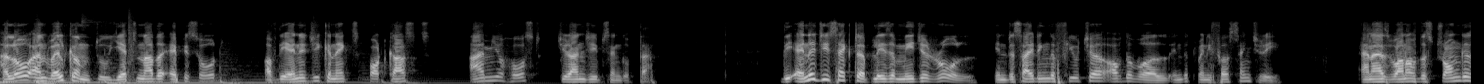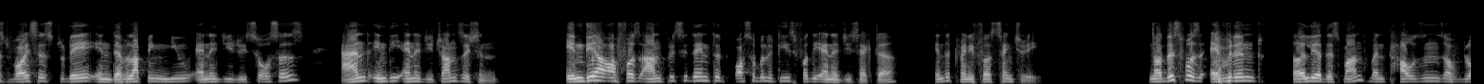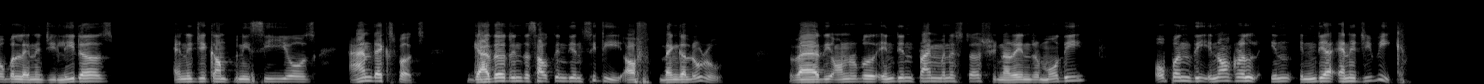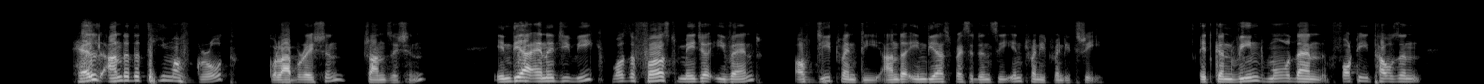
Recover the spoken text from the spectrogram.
Hello and welcome to yet another episode of the Energy Connects podcast. I'm your host, Chiranjeev Sengupta. The energy sector plays a major role in deciding the future of the world in the 21st century. And as one of the strongest voices today in developing new energy resources and in the energy transition, India offers unprecedented possibilities for the energy sector in the 21st century. Now, this was evident earlier this month when thousands of global energy leaders, energy company CEOs, and experts gathered in the South Indian city of Bengaluru, where the Honorable Indian Prime Minister Sri Narendra Modi opened the inaugural in India Energy Week. Held under the theme of growth, collaboration, transition, India Energy Week was the first major event of G20 under India's presidency in 2023. It convened more than 40,000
